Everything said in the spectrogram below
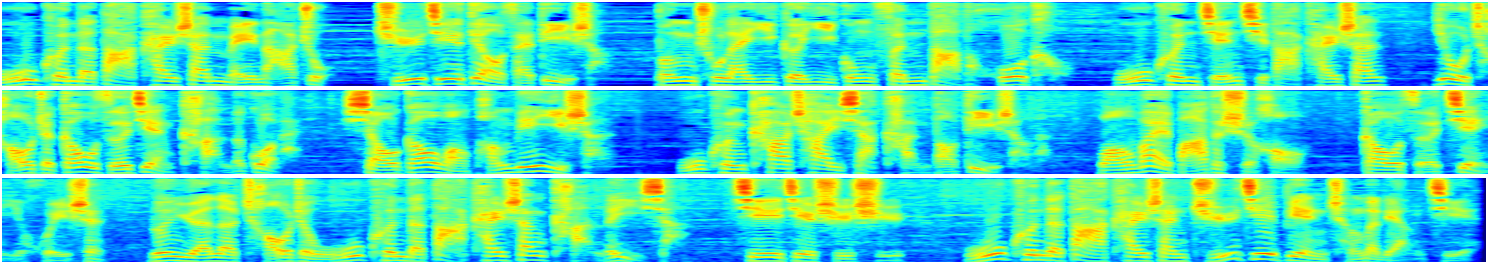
吴坤的大开山没拿住，直接掉在地上，崩出来一个一公分大的豁口。吴坤捡起大开山，又朝着高泽健砍了过来。小高往旁边一闪，吴坤咔嚓一下砍到地上了，往外拔的时候。高泽建已回身抡圆了，朝着吴坤的大开山砍了一下，结结实实，吴坤的大开山直接变成了两截。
